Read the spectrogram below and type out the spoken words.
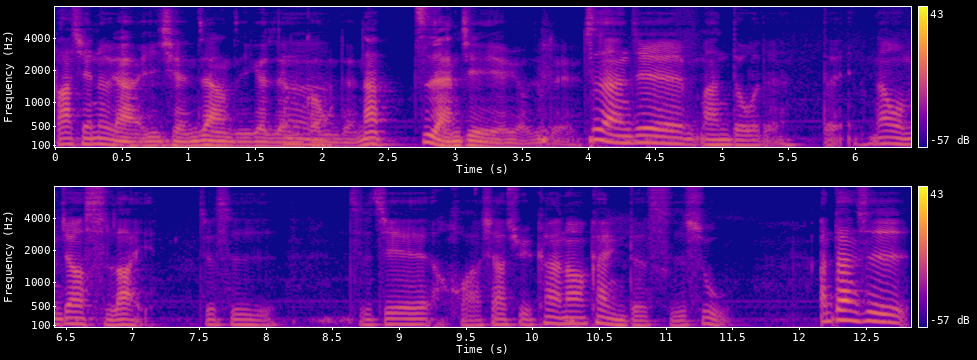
八仙乐啊、园，以前这样子一个人工的，那自然界也有，对不对？自然界蛮多的，对。那我们叫 slide，就是直接滑下去看，然后看你的时速啊。但是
